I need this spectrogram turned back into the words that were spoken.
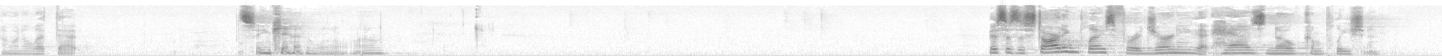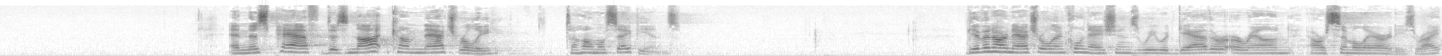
I want to let that sink in a little. Um, this is a starting place for a journey that has no completion. And this path does not come naturally to Homo sapiens. Given our natural inclinations, we would gather around our similarities, right?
